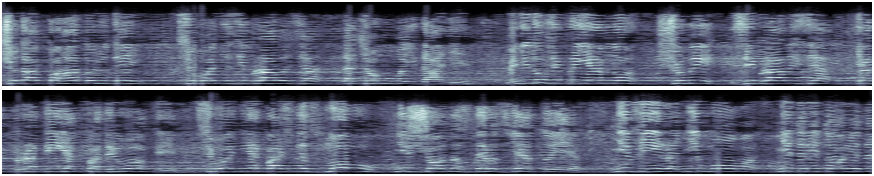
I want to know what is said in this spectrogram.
що так багато людей сьогодні зібралося на цьому майдані. Мені дуже приємно, що ми зібралися як брати, як патріоти. Сьогодні, як бачите, знову ніщо нас не роз'єднує. Ні віра, ні мова, ні територія, на,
